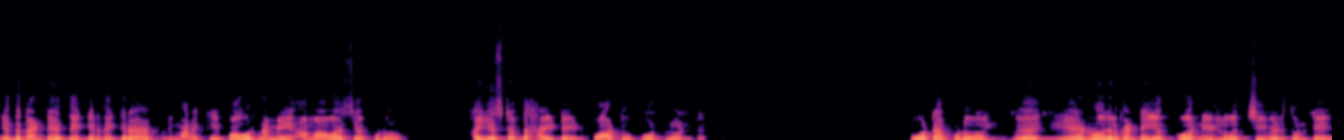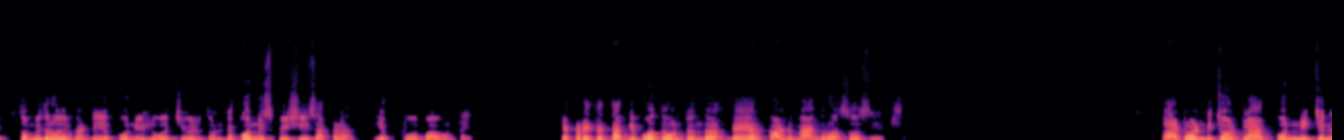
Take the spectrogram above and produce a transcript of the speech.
ఎందుకంటే దగ్గర దగ్గర మనకి పౌర్ణమి, అమావాస్య అప్పుడు highest of the high tide పాటు, పోట్లు అంటారు. పోటప్పుడు ఏడు రోజుల కంటే ఎక్కువ నీళ్ళు వచ్చి వెళ్తుంటే, 9 రోజుల కంటే ఎక్కువ నీళ్ళు వచ్చి వెళ్తుంటే కొన్ని స్పీషీస్ అక్కడ ఎక్కువ బాగుంటాయి. ఎక్కడైతే తగ్గిపోతూ ఉంటుందో they are called mangrove associates. అటువంటి చోట్ల కొన్ని చిన్న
